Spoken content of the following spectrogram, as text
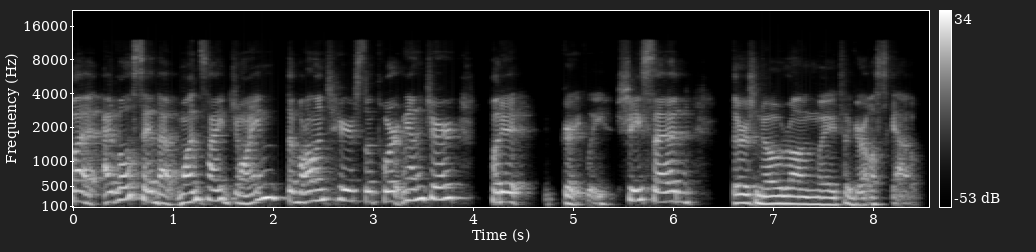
But I will say that once I joined, the volunteer support manager put it greatly. She said, There's no wrong way to Girl Scout.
